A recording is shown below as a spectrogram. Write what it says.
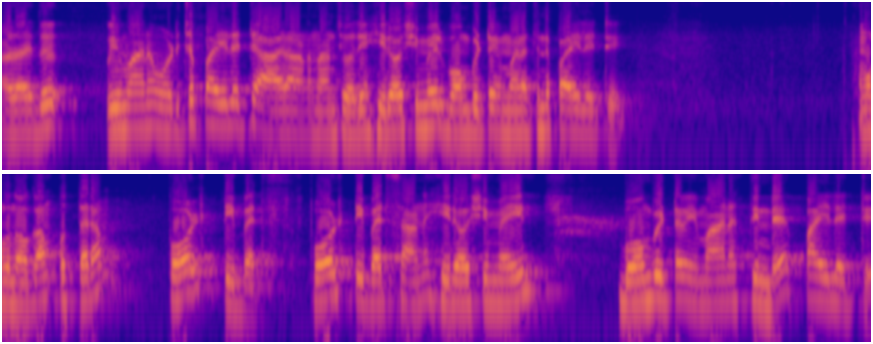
അതായത് വിമാനം ഓടിച്ച പൈലറ്റ് ആരാണെന്നാണ് ചോദ്യം. ഹിരോഷിമയിൽ ബോംബിട്ട വിമാനത്തിന്റെ പൈലറ്റ്. നമുക്ക് നോക്കാം. ഉത്തരം പോൾ ടിബറ്റ്സ്. പോൾ ടിബറ്റ്സ് ആണ് ഹിരോഷിമയിൽ ബോംബിട്ട വിമാനത്തിന്റെ പൈലറ്റ്.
